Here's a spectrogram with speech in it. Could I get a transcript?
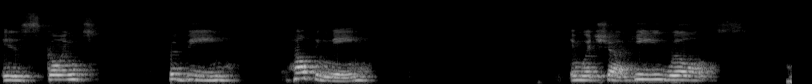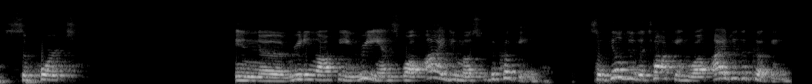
is going to be helping me in which uh, he will support in uh, reading off the ingredients while I do most of the cooking. So he'll do the talking while I do the cooking.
